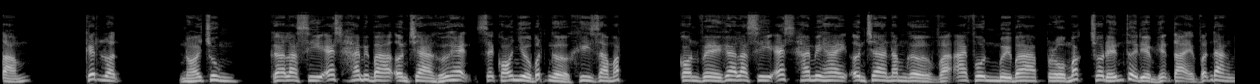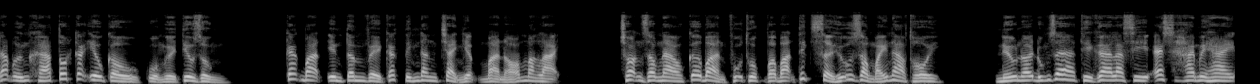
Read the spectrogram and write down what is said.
8. Kết luận Nói chung, Galaxy S23 Ultra hứa hẹn sẽ có nhiều bất ngờ khi ra mắt. Còn về Galaxy S22 Ultra 5G và iPhone 13 Pro Max cho đến thời điểm hiện tại vẫn đang đáp ứng khá tốt các yêu cầu của người tiêu dùng. Các bạn yên tâm về các tính năng trải nghiệm mà nó mang lại. Chọn dòng nào cơ bản phụ thuộc vào bạn thích sở hữu dòng máy nào thôi. Nếu nói đúng ra thì Galaxy S22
